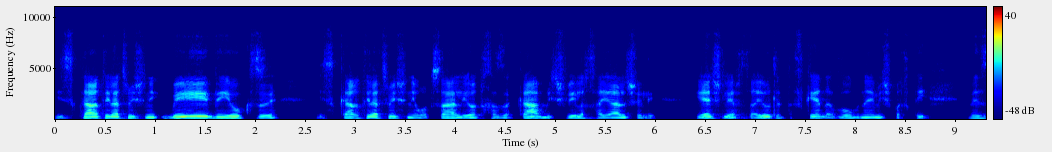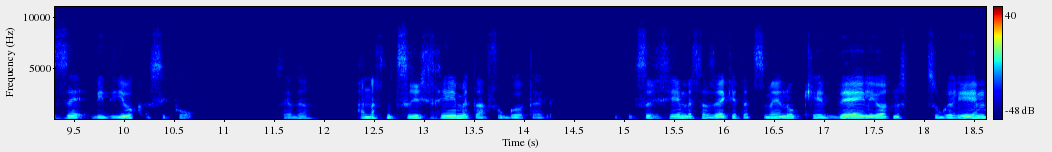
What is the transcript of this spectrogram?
הזכרתי לעצמי שאני, בדיוק זה, הזכרתי לעצמי שאני רוצה להיות חזקה בשביל החייל שלי. יש לי אחריות לתפקד עבור בני משפחתי, וזה בדיוק הסיפור, בסדר? אנחנו צריכים את ההפוגות האלה. אנחנו צריכים לחזק את עצמנו כדי להיות מסוגלים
